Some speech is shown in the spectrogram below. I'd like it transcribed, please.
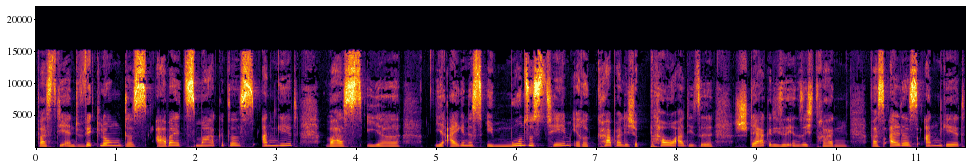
was die Entwicklung des Arbeitsmarktes angeht, was ihr, ihr eigenes Immunsystem, ihre körperliche Power, diese Stärke, die sie in sich tragen, was all das angeht,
